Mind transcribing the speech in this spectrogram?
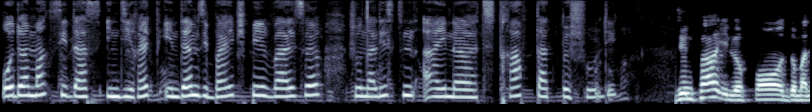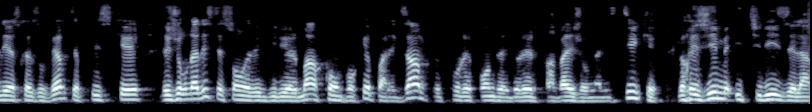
oder macht sie das indirekt, indem sie beispielsweise Journalisten einer Straftat beschuldigt? D'une part, ils le font de manière très ouverte puisque les journalistes sont régulièrement convoqués, par exemple, pour répondre de leur travail journalistique. Le régime utilise la,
